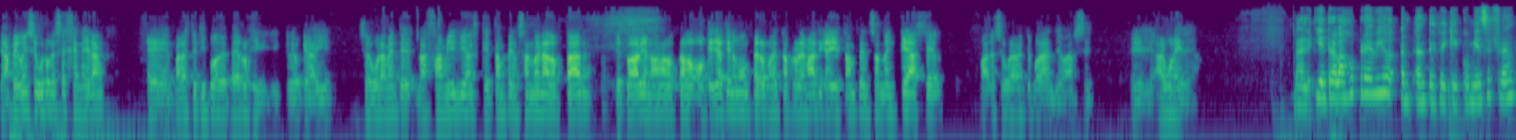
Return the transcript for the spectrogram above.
de apego inseguro que se generan eh, para este tipo de perros y creo que ahí seguramente las familias que están pensando en adoptar, que todavía no han adoptado o que ya tienen un perro con esta problemática y están pensando en qué hacer, ¿vale? seguramente puedan llevarse eh, alguna idea. Vale, y en trabajo previo, antes de que comience Fran,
